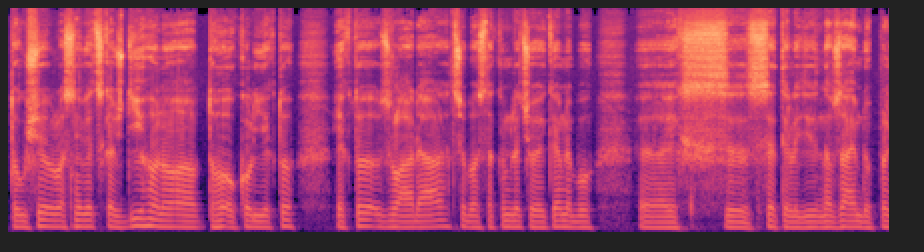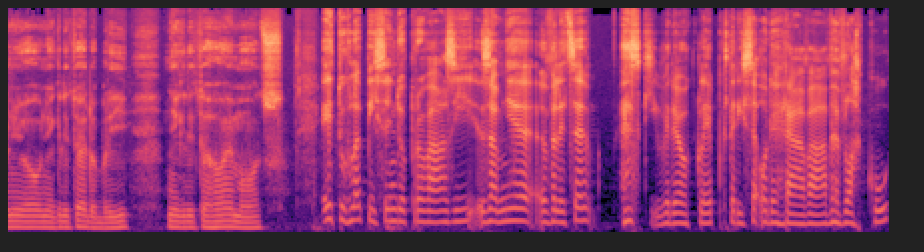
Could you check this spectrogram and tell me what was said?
to už je vlastně věc každýho, no a toho okolí, jak to, jak to zvládá třeba s takovýmhle člověkem, nebo jak se ty lidi navzájem doplňují, někdy to je dobrý, někdy toho je moc. I tuhle píseň doprovází za mě velice hezký videoklip, který se odehrává ve vlaku,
